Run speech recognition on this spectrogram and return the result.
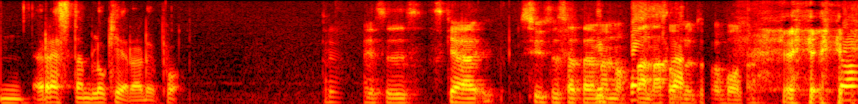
Mm, resten blockerar du på. Precis. Ska sysselsätta dig med något annat om du inte får bollen. ja,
